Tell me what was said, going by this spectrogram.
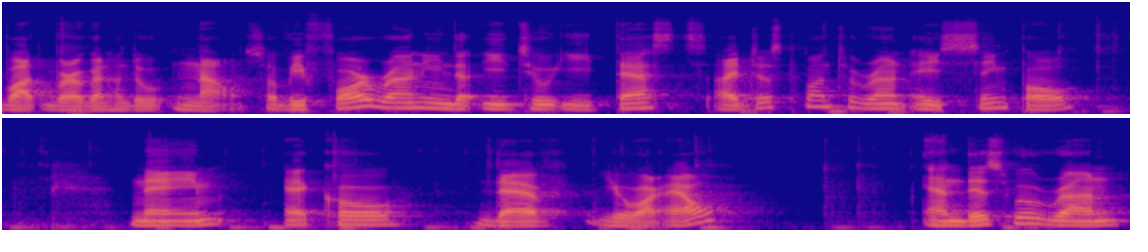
what we're gonna do now. So before running the E2E tests, I just want to run a simple name echo dev URL, and this will run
